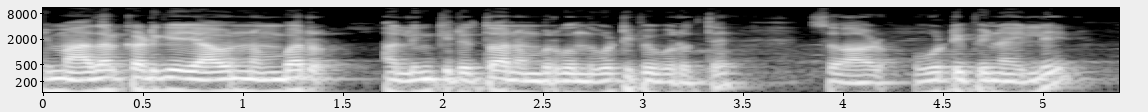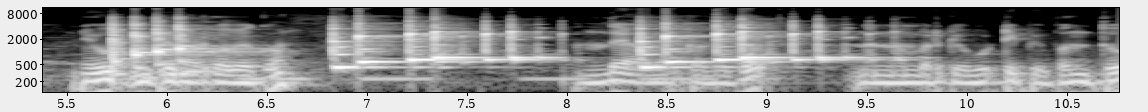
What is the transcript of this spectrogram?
ನಿಮ್ಮ ಆಧಾರ್ ಕಾರ್ಡ್ಗೆ ಯಾವ ನಂಬರ್ ಆ ಲಿಂಕ್ ಇರುತ್ತೋ ಆ ನಂಬರ್ಗೊಂದು ಒ ಟಿ ಪಿ ಬರುತ್ತೆ. ಸೊ ಆ ಒ ಟಿ ಪಿನ ಇಲ್ಲಿ ನೀವು ಎಂಟ್ರಿ ಮಾಡ್ಕೋಬೇಕು. ಅಂದೇ ಆಧಾರ್ ಕಾರ್ಡಿಗೆ ನನ್ನ ನಂಬರ್ಗೆ ಒ ಟಿ ಪಿ ಬಂತು.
